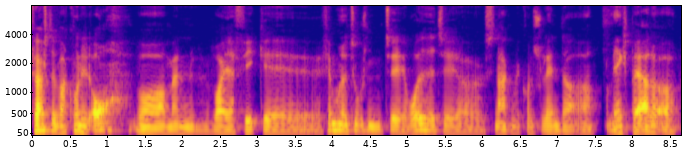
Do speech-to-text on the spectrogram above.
første var kun et år, hvor, man, hvor jeg fik øh, 500.000 til rådighed til at snakke med konsulenter og med eksperter og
